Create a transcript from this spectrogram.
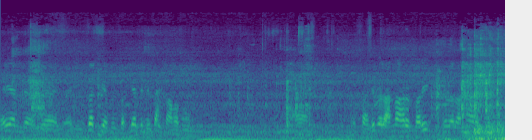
هي ال- ال- الباكيه من الباكيات اللي تحت على طول اه بس هتبعد عن نهر الطريق تبعد عن نهر الطريق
